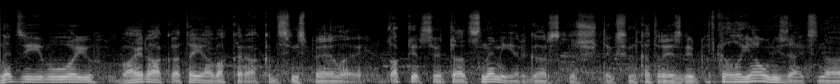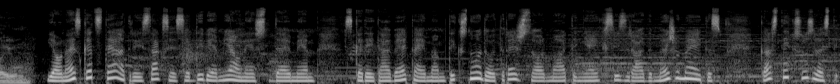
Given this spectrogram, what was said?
nedzīvoju vairāk kā tajā vakarā, kad es viņu spēlēju. Aktieris ir tāds nemiera gars, kurš teiksim, katru reizi grib kaut kādu jaunu izaicinājumu. Jaunais gads teātrī sāksies ar diviem jauniestudējumiem. Skatītāju vērtējumam tiks nodot režisora Mārtiņa Eiks izrāda Meža meitas, kas tiks uzvesti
